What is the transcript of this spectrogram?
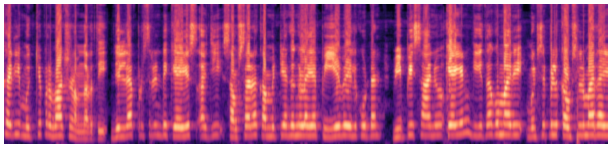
ഹരി മുഖ്യപ്രഭാഷണം നടത്തി. ജില്ലാ പ്രസിഡന്റ് കെ. എസ്. അജി സംസ്ഥാന കമ്മിറ്റി അംഗങ്ങളായ P. A. Velukuttan V. P. Sanu K. N. Geethakumari municipal കൌൺസിലർമാരായ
